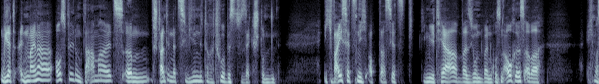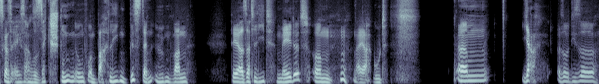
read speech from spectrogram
wie gesagt, in meiner Ausbildung damals ähm, stand in der zivilen Literatur bis zu sechs Stunden. Ich weiß jetzt nicht, ob das jetzt die Militärversion bei den Russen auch ist, aber ich muss ganz ehrlich sagen, so sechs Stunden irgendwo im Bach liegen, bis dann irgendwann der Satellit meldet. Ähm, hm, naja, gut. Ähm, ja, also diese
